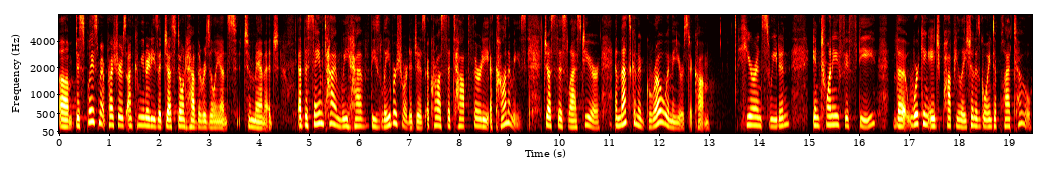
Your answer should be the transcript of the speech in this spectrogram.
um, displacement pressures on communities that just don't have the resilience to manage. At the same time, we have these labor shortages across the top 30 economies just this last year, and that's going to grow in the years to come here in Sweden, in 2050, the working age population is going to plateau.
